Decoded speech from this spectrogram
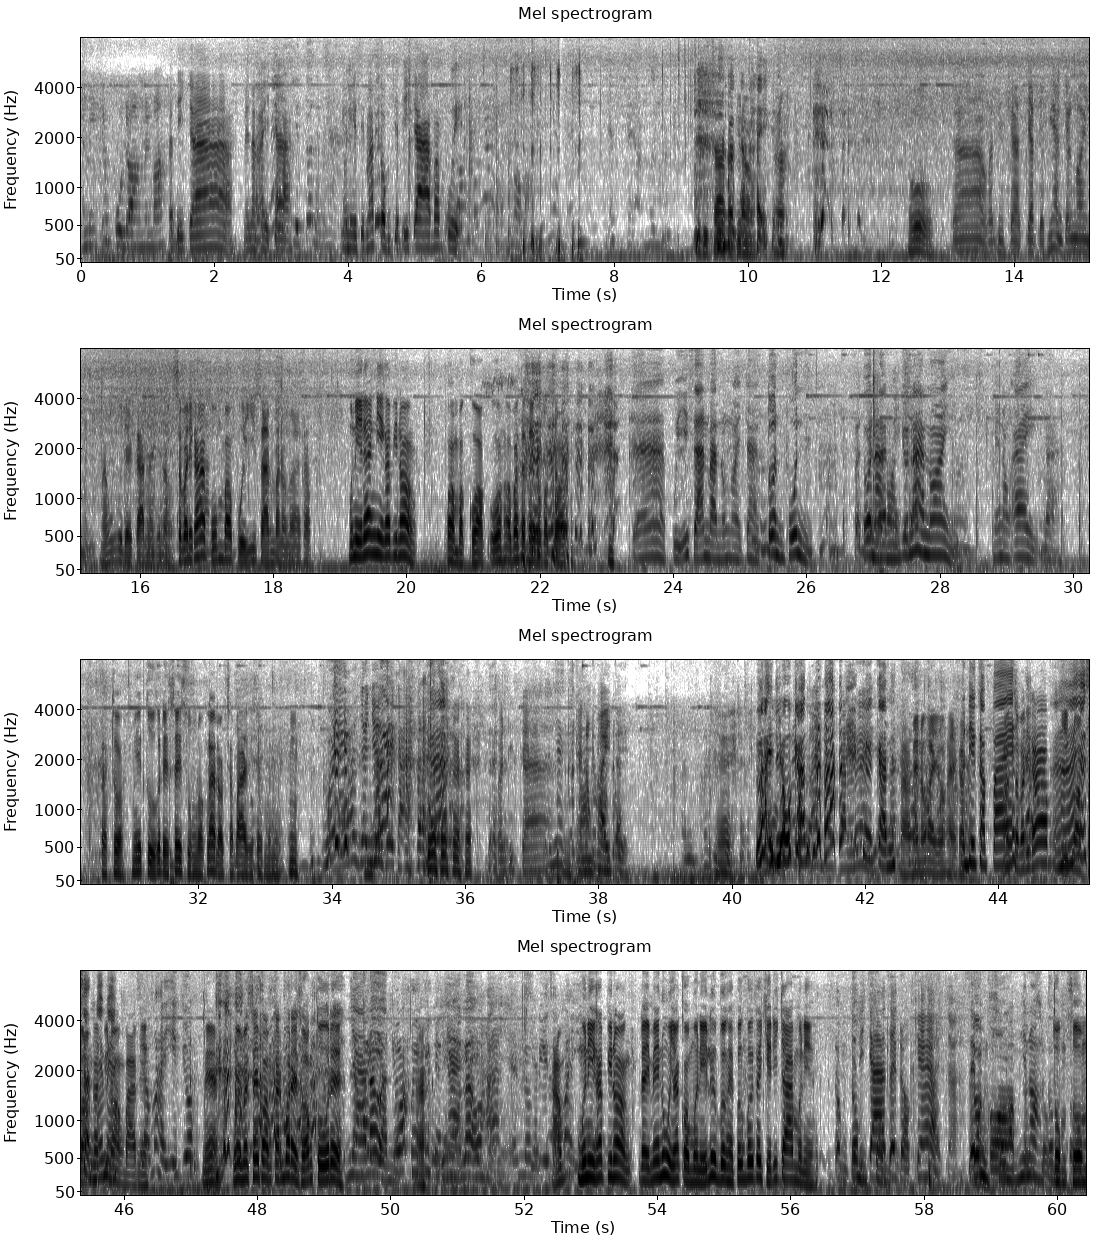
อันนี้คือปูดองแมันบ่สวัสดีจ้าแม่นางไอจ้าวันนี้สิมาต้มเจ็ดอีจ้าบ้าปุ๋ยสวัสดีจ้าครับพี่น้องเบิกตะไคร้อะโอ้ จ้าสวัสดีจ้าเจ็ดจากเงี้ยงจังน้อยเหมือนมาอู้ได้การนะพี่น้อง สวัสดีครับผมเบาปุ๋ยอีสานบ้านหนองน้อยครับมื้อนี้แรงนี้ครับพี่น้องพร้อมบักกอกโอ้เอาบัตรใส่กับบักกอกจ้าปุ๋ยอีสานบ้านน้องน้อยจ้าต้นพุ่นต้นนั้นอยู่หน้าน้อยแม่น้องไอ้จ้าแต่ตัวเมตูก็ได้ใส่สูงหลอกล่าดอกสบายแต่มื้อนี้อืมอย่าเงี้ยเลยค่ะสวัสดีจ้าแม่น้องไผ่จ้ะแหม่ ไล่เดียวกันคือกันพาแม่น้องไอเอาให้สครับวัสดีครับไป เอาสวัสดีครับ อ่าอีกรอบสองครับสั่นได้ไหม พี่น้องบาทเนี่ยเอามาให้อีกอยู่เนี่ยเฮ้ยมันใส่พร้อมกันบ่ได้สองตัวเด้ยาเล่าอันอะยาเล่าให้เอามื้อนี้ครับพี่น้องได้เมนูหยังก่อนมื้อนี้ลืมเบิ่งให้เพิ่งเบิ่งแต่เขียดอีจามมื้อนี้ต้มเจ็ดอีจ้าใส่ดอกแค่จ้าใส่ต้มมะกอส้มกพี่น้องต้มส้ม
